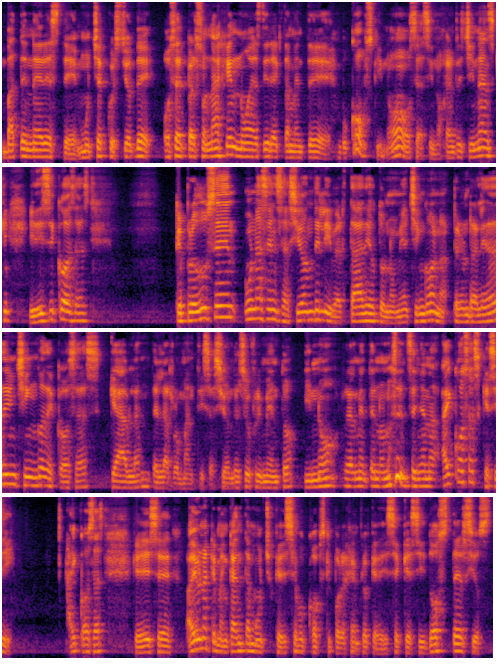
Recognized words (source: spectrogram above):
va a tener este, mucha cuestión de, o sea, el personaje no es directamente Bukowski, ¿no? O sea, sino Henry Chinansky y dice cosas que producen una sensación de libertad y autonomía chingona, pero en realidad hay un chingo de cosas que hablan de la romantización del sufrimiento y no, realmente no nos enseñan nada. Hay cosas que sí, hay cosas que dice, hay una que me encanta mucho, que dice Bukowski, por ejemplo, que dice que si dos tercios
